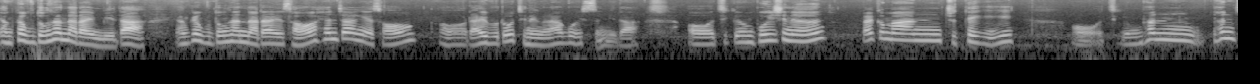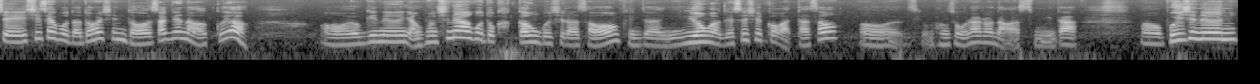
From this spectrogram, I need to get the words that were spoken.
양평 부동산 나라입니다. 양평 부동산 나라에서 현장에서 어, 라이브로 진행을 하고 있습니다. 어, 지금 보이시는 깔끔한 주택이 어, 지금 현, 현재 시세보다도 훨씬 더 싸게 나왔고요. 어, 여기는 양평 시내하고도 가까운 곳이라서 굉장히 유용하게 쓰실 것 같아서 어, 지금 방송을 하러 나왔습니다. 어, 보이시는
